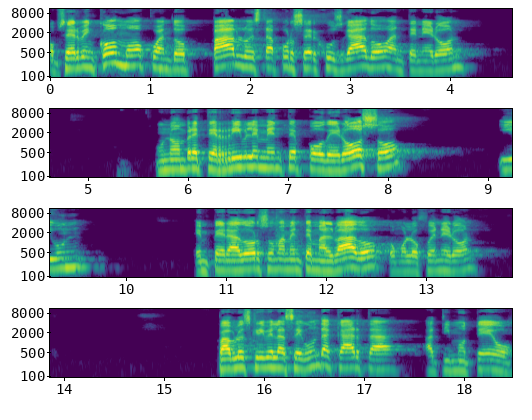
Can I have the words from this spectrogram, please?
Observen cómo cuando Pablo está por ser juzgado ante Nerón, un hombre terriblemente poderoso y un emperador sumamente malvado, como lo fue Nerón, Pablo escribe la segunda carta a Timoteo.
